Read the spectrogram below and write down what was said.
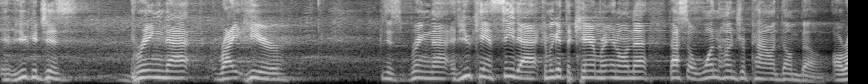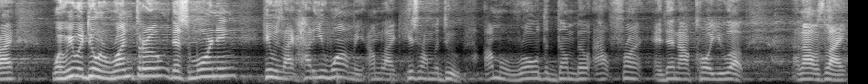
If you could just bring that right here just bring that. If you can't see that, can we get the camera in on that? That's a 100 pound dumbbell, all right? When we were doing run through this morning, he was like, How do you want me? I'm like, Here's what I'm gonna do I'm gonna roll the dumbbell out front and then I'll call you up. And I was like,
